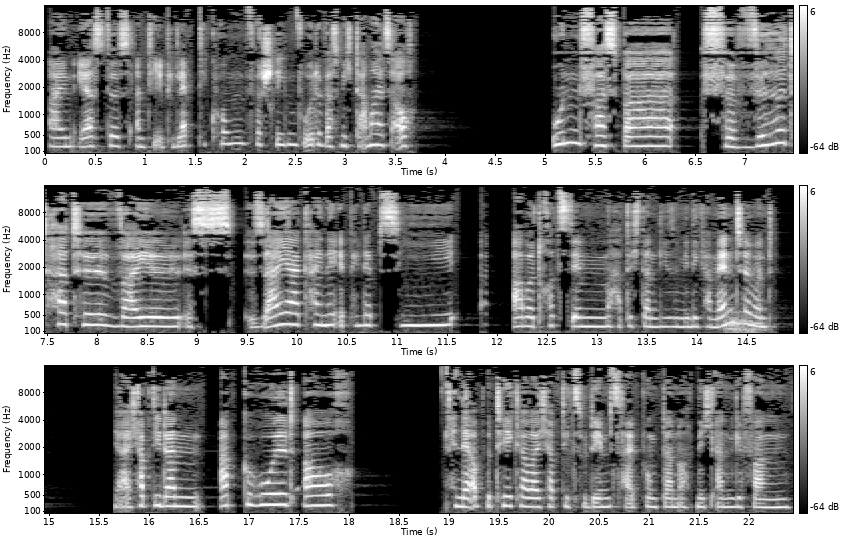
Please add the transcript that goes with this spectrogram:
ein erstes Antiepileptikum verschrieben wurde, was mich damals auch unfassbar verwirrt hatte, weil es sei ja keine Epilepsie, aber trotzdem hatte ich dann diese Medikamente und ja, ich habe die dann abgeholt auch in der Apotheke, aber ich habe die zu dem Zeitpunkt dann noch nicht angefangen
